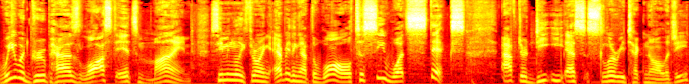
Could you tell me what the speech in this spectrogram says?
WeWood Group has lost its mind, seemingly throwing everything at the wall to see what sticks. After DES slurry technology,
